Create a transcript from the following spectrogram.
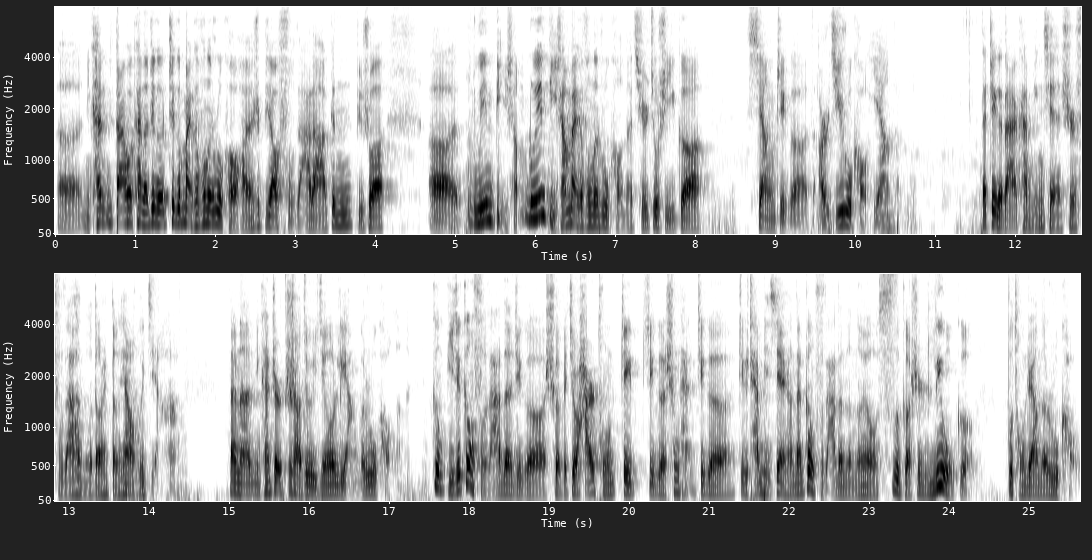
呃，你看大家会看到这个这个麦克风的入口好像是比较复杂的啊，跟比如说。呃，录音笔上，录音笔上麦克风的入口呢，其实就是一个像这个耳机入口一样的。那这个大家看，明显是复杂很多。等等一下我会讲啊。但呢，你看这儿至少就已经有两个入口了。更比这更复杂的这个设备，就是还是同这这个生产这个这个产品线上，但更复杂的呢，能有四个甚至六个不同这样的入口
